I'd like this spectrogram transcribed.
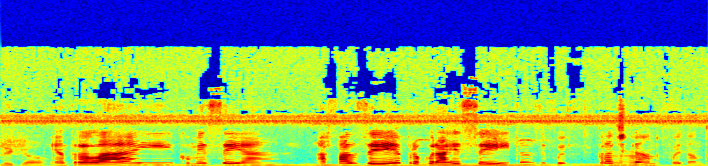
Legal. Entra lá e comecei a, a fazer, procurar receitas e fui praticando, foi dando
